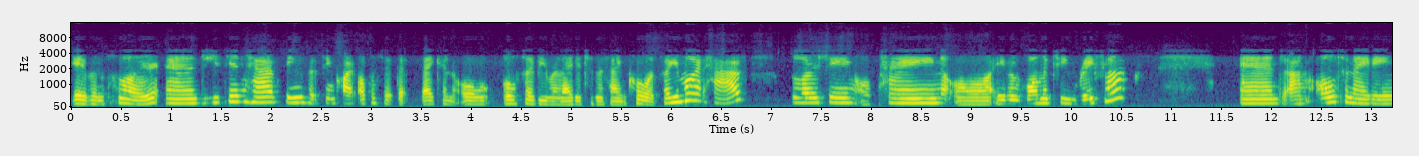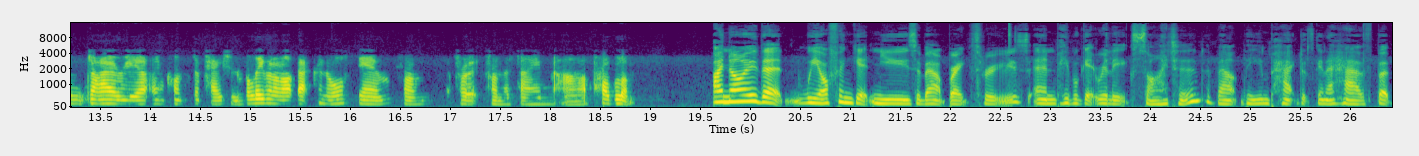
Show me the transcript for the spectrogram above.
ebb and flow, and you can have things that seem quite opposite that they can all also be related to the same cause. So you might have bloating or pain or even vomiting reflux and um, alternating diarrhea and constipation. Believe it or not, that can all stem from from the same uh, problem. I know that we often get news about breakthroughs and people get really excited about the impact it's going to have, but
